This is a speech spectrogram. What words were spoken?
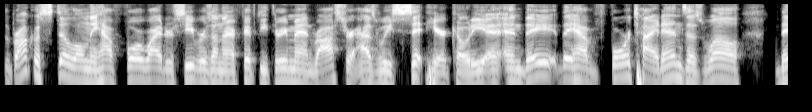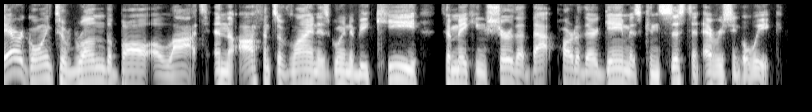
the Broncos still only have four wide receivers on their 53 man roster as we sit here, Cody, and they they have four tight ends as well. They are going to run the ball a lot, and the offensive line is going to be key to making sure that that part of their game is consistent every single week.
